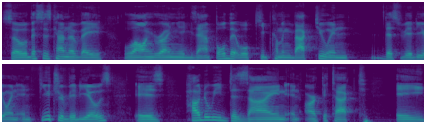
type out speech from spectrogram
So this is kind of a long running example that we'll keep coming back to in this video and in future videos is how do we design and architect a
